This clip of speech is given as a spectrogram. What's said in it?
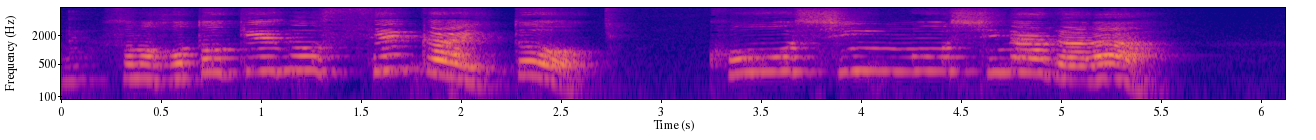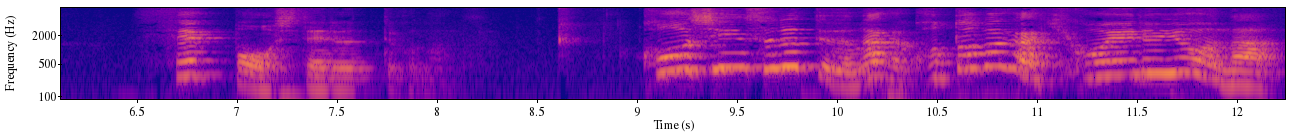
ね、その仏の世界と交信をしながら説法をしてるってことなんです更新するっていうのはなんか言葉が聞こえるような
